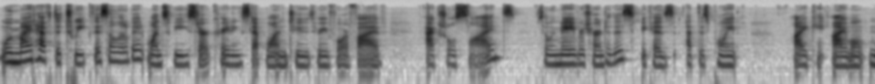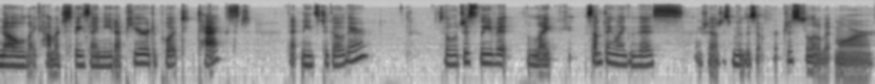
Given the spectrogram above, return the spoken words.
We might have to tweak this a little bit once we start creating step one, two, three, four, five actual slides. So we may return to this because at this point I can't, I won't know like how much space I need up here to put text that needs to go there. So we'll just leave it like something like this. Actually, I'll just move this over just a little bit more.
